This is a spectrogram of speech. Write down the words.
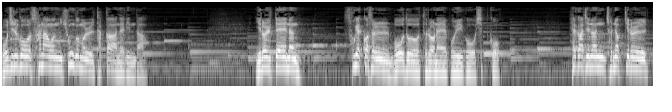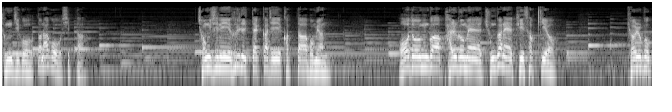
모질고 사나운 흉금을 닦아내린다. 이럴 때에는 속의 것을 모두 드러내 보이고 싶고 해가 지는 저녁길을 등지고 떠나고 싶다. 정신이 흐릴 때까지 걷다 보면 어두움과 밝음의 중간에 뒤섞이어 결국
